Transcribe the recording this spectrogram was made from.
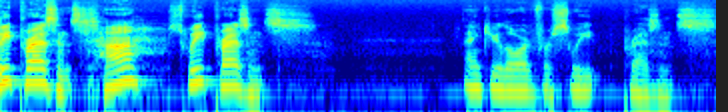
Sweet presence, huh? Sweet presence. Thank you, Lord, for sweet presence.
